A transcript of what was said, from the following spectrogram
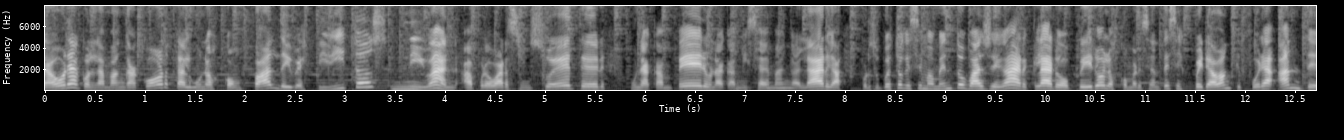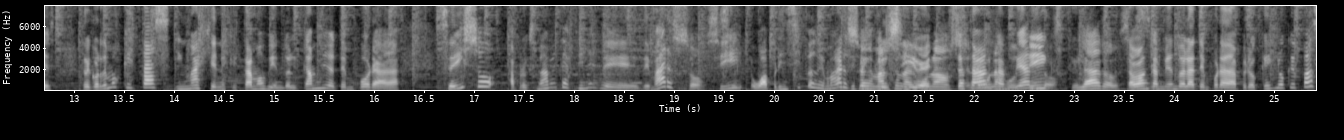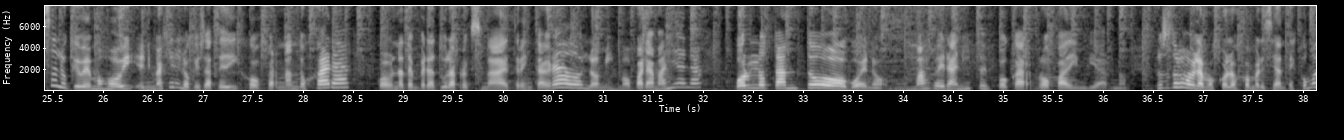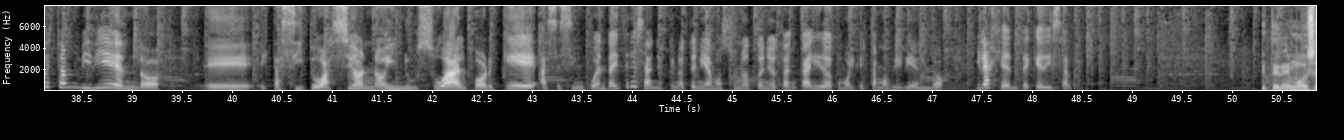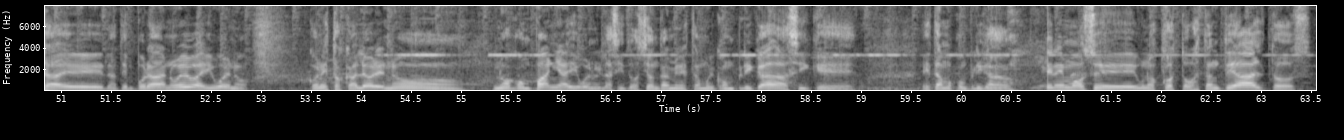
Ahora con la manga corta, algunos con falda y vestiditos, ni van a probarse un suéter, una campera, una camisa de manga larga. Por supuesto que ese momento va a llegar, claro, pero los comerciantes esperaban que fuera antes. Recordemos que estas imágenes que estamos viendo, el cambio de temporada, se hizo aproximadamente a fines de, marzo, ¿sí? O a principios de marzo, principios de marzo en ya estaban cambiando. claro. Estaban cambiando la temporada. Pero ¿qué es lo que pasa? Lo que vemos hoy en imágenes, lo que ya te dijo Fernando Jara, con una temperatura aproximada de 30 grados, lo mismo para mañana. Por lo tanto, bueno, más veranito y poca ropa de invierno. Nosotros hablamos con los comerciantes, ¿cómo están viviendo eh, esta situación ¿no? inusual porque hace 53 años que no teníamos un otoño tan cálido como el que estamos viviendo. ¿Y la gente qué dice al respecto? Tenemos ya eh, la temporada nueva y bueno, con estos calores no, no acompaña y bueno, la situación también está muy complicada, así que estamos complicados. Tenemos eh, unos costos bastante altos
